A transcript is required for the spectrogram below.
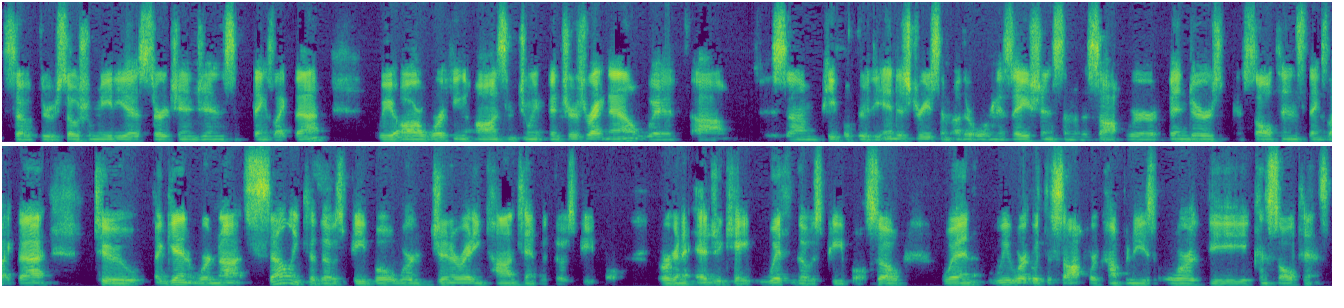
so through social media, search engines, things like that. We are working on some joint ventures right now with um, some people through the industry, some other organizations, some of the software vendors, consultants, things like that. To again, we're not selling to those people, we're generating content with those people. We're going to educate with those people. So when we work with the software companies or the consultants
